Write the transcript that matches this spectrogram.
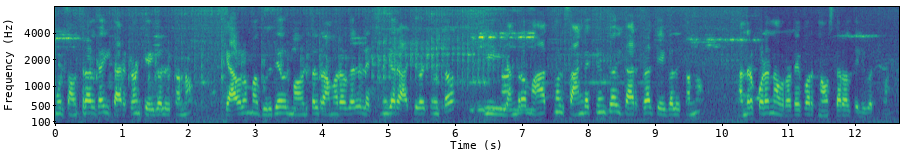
మూడు సంవత్సరాలుగా ఈ కార్యక్రమం చేయగలుగుతున్నాం. కేవలం మా గురుదేవులు మామిడిపల్లి రామారావు గారు లక్ష్మి గారి ఆశీర్వచనంతో ఈ అందరూ మహాత్ముల సాంగత్యంతో ఈ కార్యక్రమాలు చేయగలుగుతున్నాం. అందరూ కూడా నా హృదయపూర్వక నమస్కారాలు తెలియపరుచుకున్నాను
